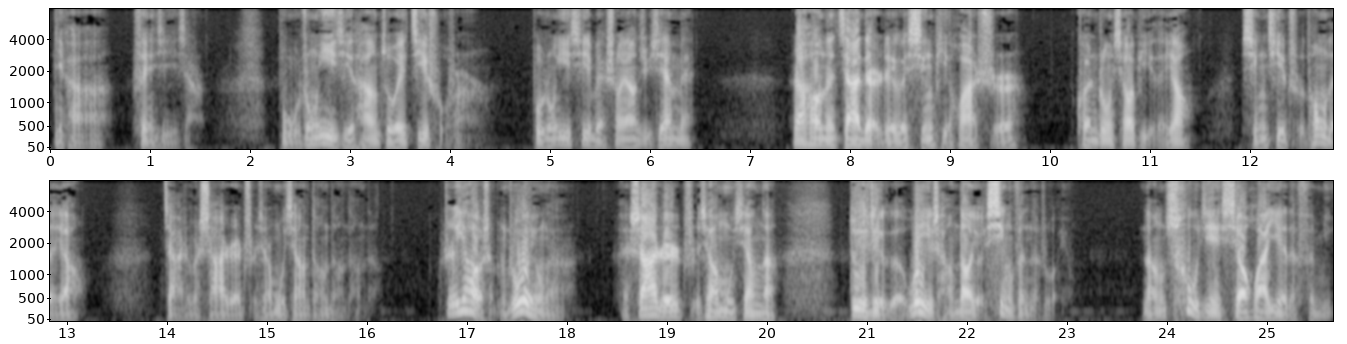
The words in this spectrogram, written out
你看啊，分析一下，补中益气汤作为基础方，补中益气呗，生阳举陷呗。然后呢，加点这个行脾化食、宽中消痞的药、行气止痛的药，加什么砂仁、枳效、木香等等等等。这药有什么作用啊？砂仁、枳效、木香啊，对这个胃肠道有兴奋的作用，能促进消化液的分泌，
